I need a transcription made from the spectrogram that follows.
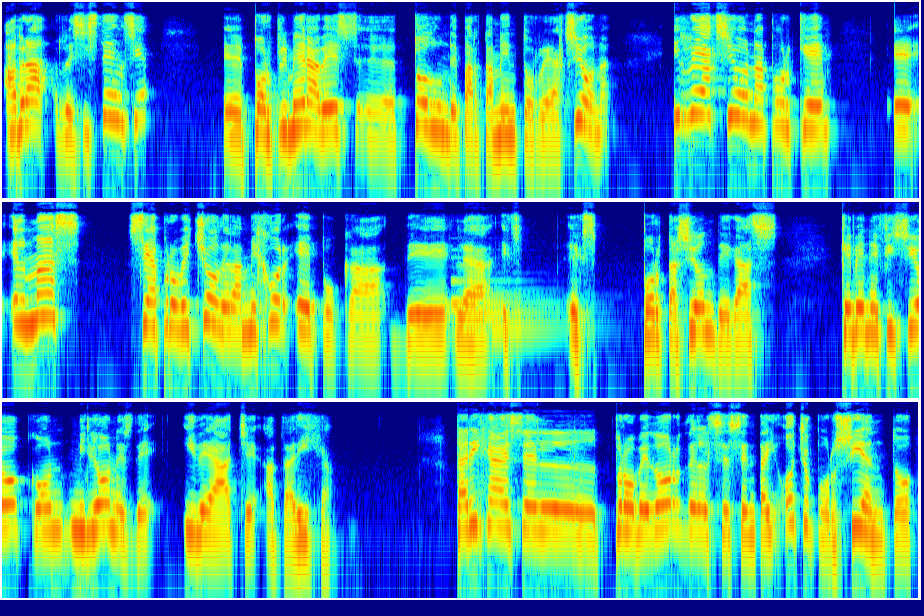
habrá resistencia. Eh, por primera vez eh, todo un departamento reacciona y reacciona porque el MAS se aprovechó de la mejor época de la exportación de gas que benefició con millones de IDH a Tarija. Tarija es el proveedor del 68%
